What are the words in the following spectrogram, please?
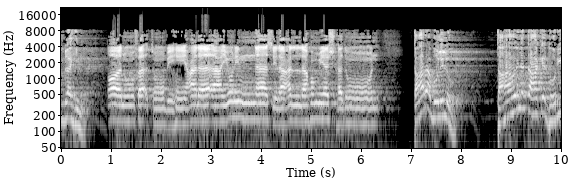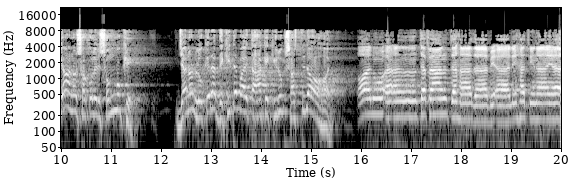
ইব্রাহিম قالوا فأتوا به على أعين الناس لعلهم يشهدون তাহারা বলিল তাহা হইলে তাহাকে ধরিয়া আনো সকলের সম্মুখে যেন লোকেরা দেখিতে পায় তাহাকে কিরূপ শাস্তি দেওয়া হয় قالوا أأنت فعلت هذا بآلهتنا يا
